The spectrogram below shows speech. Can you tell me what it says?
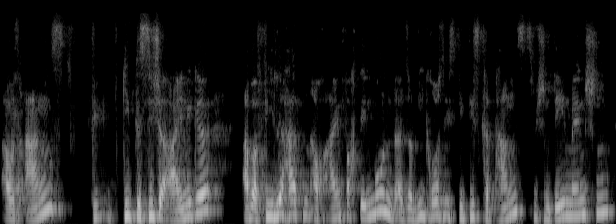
Aus ja. Angst gibt es sicher einige, aber viele halten auch einfach den Mund. Also wie groß ist die Diskrepanz zwischen den Menschen,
